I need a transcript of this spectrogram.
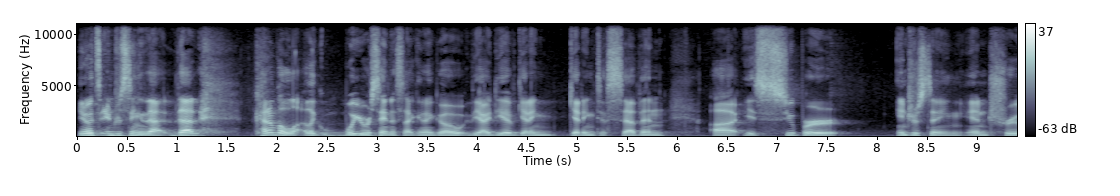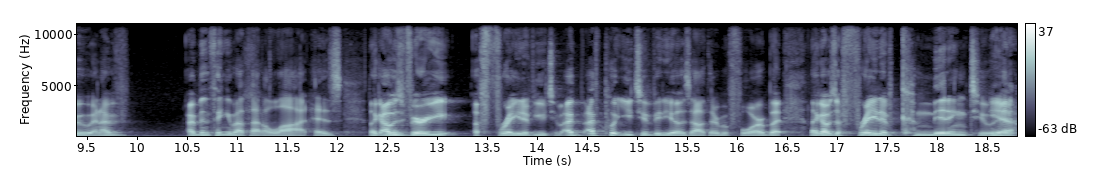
You know, it's interesting that that kind of a lot, like what you were saying a second ago. The idea of getting getting to seven uh, is super interesting and true. And I've I've been thinking about that a lot as like I was very afraid of YouTube. I've, I've put YouTube videos out there before, but like I was afraid of committing to Yeah. it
